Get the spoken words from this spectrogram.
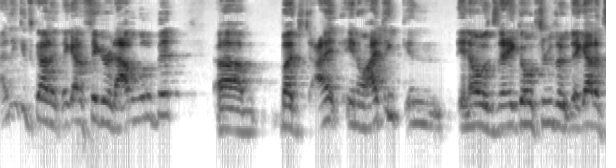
i think it's gotta they gotta figure it out a little bit um, but I, you know, I think in you know they go through the, they got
